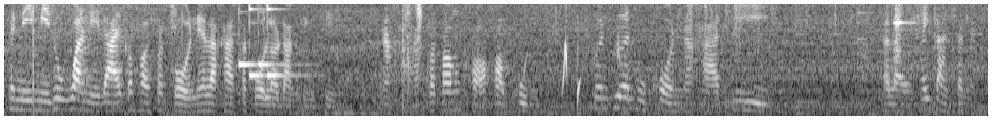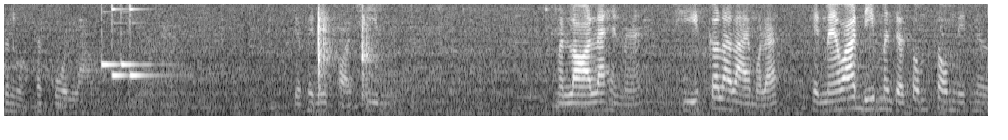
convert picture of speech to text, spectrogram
เพนีมีทุกวันนี้ได้ก็เพราะสโกนเนี่ยแหละค่ะสโกนเราดังจริง ๆนะคะ ก็ต้องขอขอบคุณเพื่อนๆทุกคนนะคะที่อะไรให้การสนับสนุนสโกนเรานะคะเดี๋ยวเพนีขอชิม มันร้อนแล้วเห็นไหมชีสก็ละลายหมดแล้ว เห็นไหมว่าดิฟมันจะส้มๆนิดนึง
